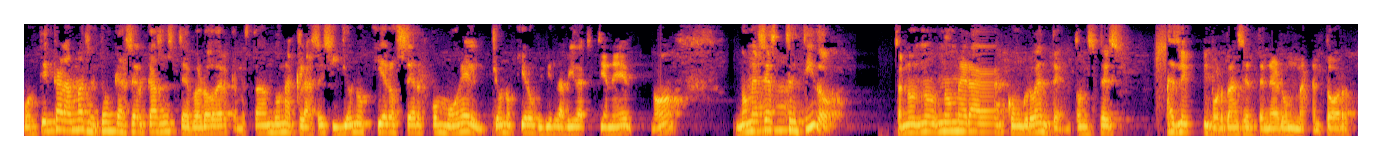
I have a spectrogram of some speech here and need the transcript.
¿por qué caramba le tengo que hacer caso a este brother que me está dando una clase si yo no quiero ser como él? Yo no quiero vivir la vida que tiene él, ¿no? No me hacía sentido. O sea, no, no, no me era congruente. Entonces, es la importancia de tener un mentor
